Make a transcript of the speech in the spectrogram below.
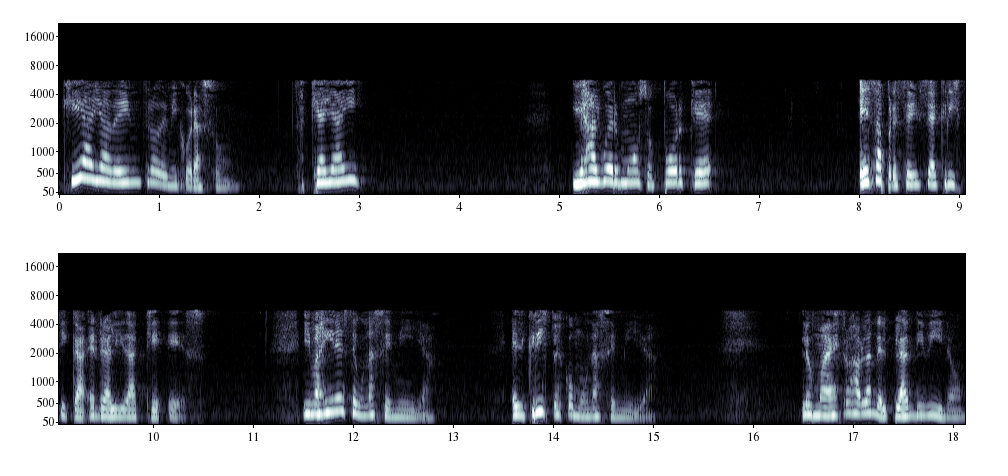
qué hay adentro de mi corazón. ¿Qué hay ahí? Y es algo hermoso porque esa presencia crística en realidad ¿qué es? Imagínense una semilla. El Cristo es como una semilla. Los maestros hablan del plan divino.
